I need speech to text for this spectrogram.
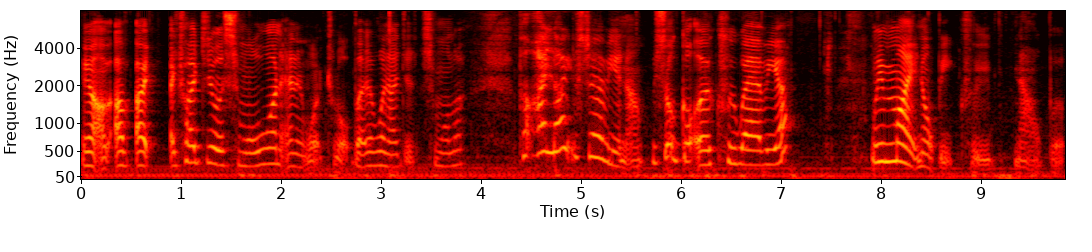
you know, I, I, I tried to do a small one and it worked a lot better when I did it smaller. But I like this area now. We sort of got a crew area. We might not be crew now, but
